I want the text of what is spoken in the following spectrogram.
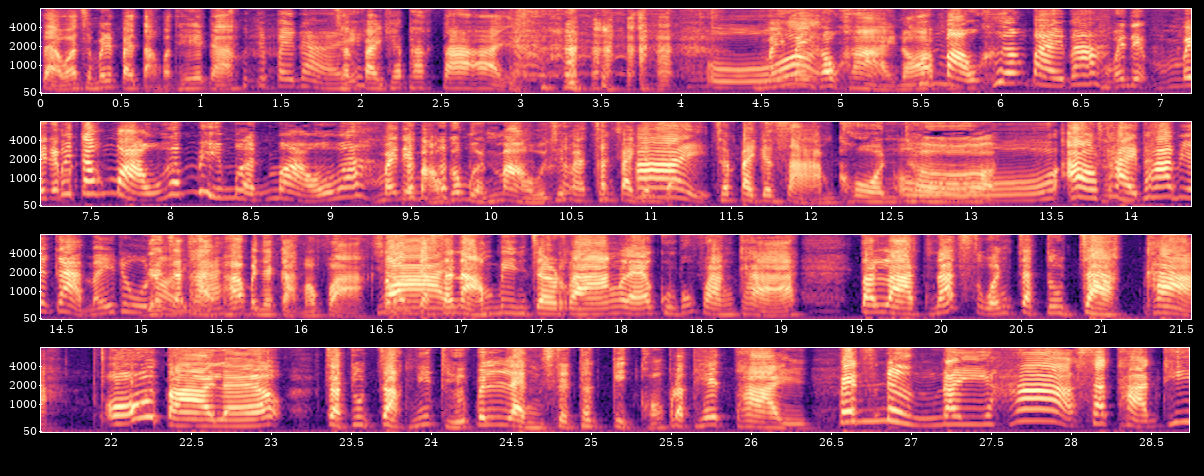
แต่ว่าฉันไม่ได้ไปต่างประเทศนะ คุณจะไปไหนฉันไปแค่ภาคใต้ โอ้ไม่ไม่เข้าข่ายเนาะคุณเหมาเครื่องไปป่ะไม่ได้ไม่ได้ไม่ต้องเหมาก็มีเหมือนเหมาป่ะ ไม่ได้เหมาก็เหมือนเหมาใช่ไหมฉันไปกันใช่ ฉันไปกันสามคนเธอ โอ้เอาถ่ายภาพบรรยากาศมาให้ดูหเดี๋ยวน่อยจะถ่ายน ภาพบรรยากาศมาฝาก ใช่ นอกจากสนามบินจะร้างแล้วคุณผู้ฟังขาตลาดนัดสวนจตุจักร ค่ะ โอ้ตายแล้ว จตุจักรนี่ถือเป็นแหล่งเศรษฐกิจของประเทศไทย เป็นหนึ่งในห้าสถานที่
